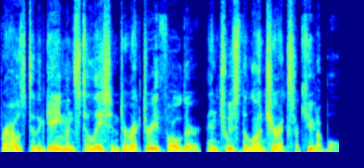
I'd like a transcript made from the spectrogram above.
Browse to the Game Installation Directory folder and choose the launcher executable.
